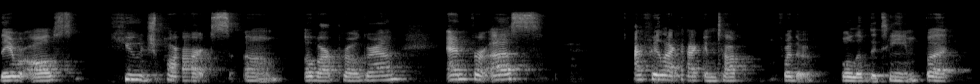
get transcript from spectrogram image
they were all huge parts um, of our program. And for us, I feel like I can talk for the whole of the team, but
